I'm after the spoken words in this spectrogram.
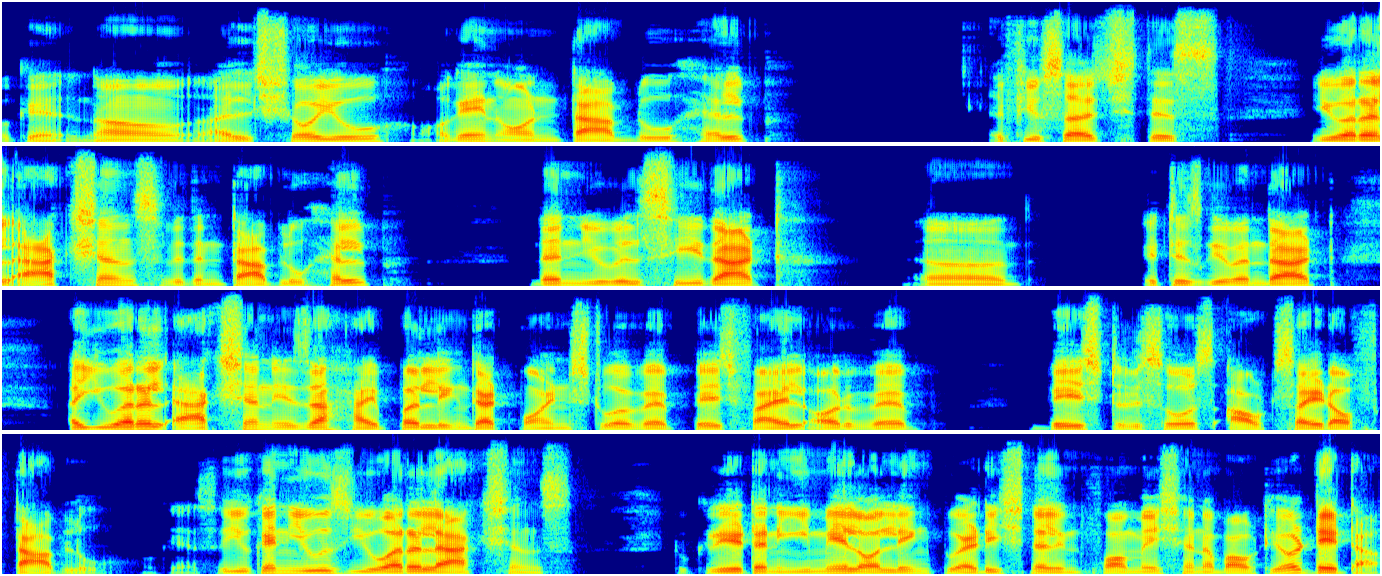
okay? Now i'll show you again on tableau help. If you search this url actions within tableau help then you will see that uh, it is given that a url action is a hyperlink that points to a web page file or web based resource outside of tableau. Okay so you can use url actions to create an email or link to additional information about your data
